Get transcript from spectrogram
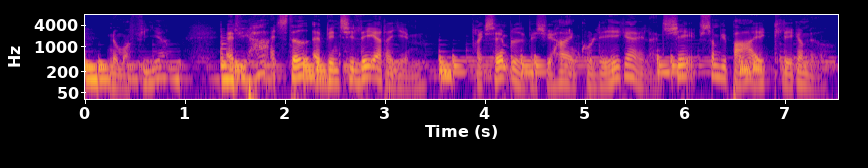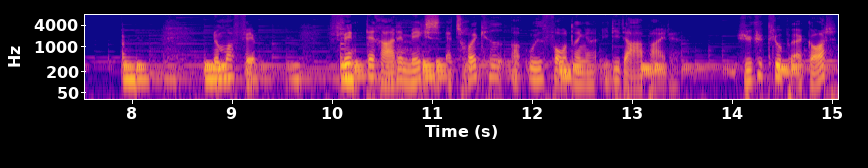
Nummer 4. At vi har et sted at ventilere derhjemme. For eksempel hvis vi har en kollega eller en chef, som vi bare ikke klikker med. Nummer 5. Find det rette mix af tryghed og udfordringer i dit arbejde. Hyggeklub er godt,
